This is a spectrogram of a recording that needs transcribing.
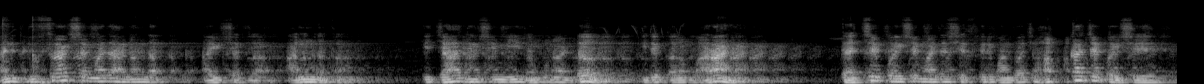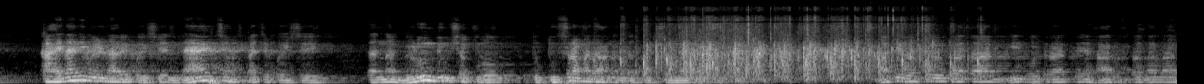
आणि दुसरा क्षण माझ्या आनंदात आयुष्यातला आनंदाचा की ज्या दिवशी मी नमुना ड की जे कलम बारा आहे. त्याचे पैसे माझ्या शेतकरी बांधवाचे हक्काचे पैसे कायद्याने मिळणारे पैसे न्यायाचे हक्काचे पैसे त्यांना मिळून देऊ शकलो तो दुसरा माझा आनंदाचा क्षण बाकी रस्ते उतरतात राहतात उतरात होत राहते हा रस्ता झाला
